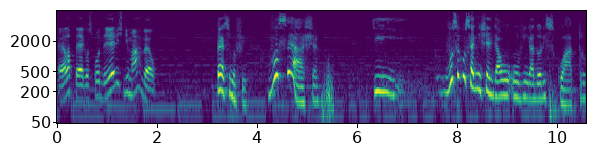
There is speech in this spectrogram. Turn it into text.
ela pega os poderes de Marvel. Péssimo, filho. Você acha que. Você consegue enxergar um, um Vingadores 4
